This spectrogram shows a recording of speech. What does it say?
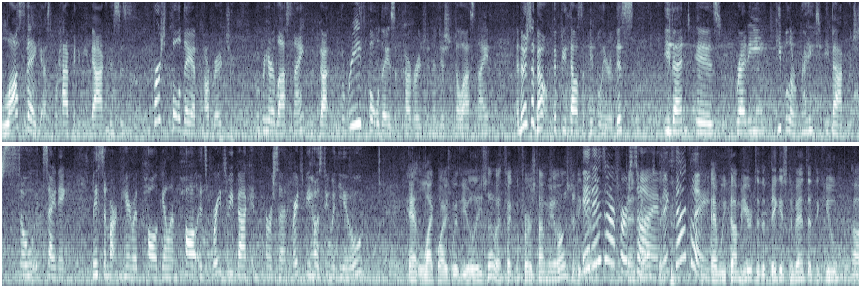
Las Vegas. We're happy to be back. This is first full day of coverage. We were here last night. We've got three full days of coverage in addition to last night. And there's about 50,000 people here. This event is ready. People are ready to be back, which is so exciting. Lisa Martin here with Paul Gillin. Paul, it's great to be back in person. Great to be hosting with you. And likewise with you, Lisa. I think the first time we hosted together. It is our first Fantastic. time, exactly. and we come here to the biggest event that theCUBE uh,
